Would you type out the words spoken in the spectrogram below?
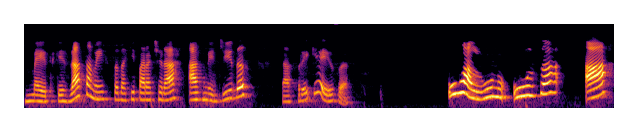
métrica, exatamente essa daqui para tirar as medidas da freguesa. O aluno usa a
